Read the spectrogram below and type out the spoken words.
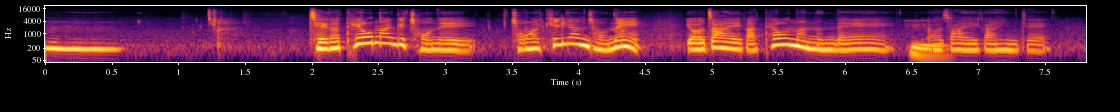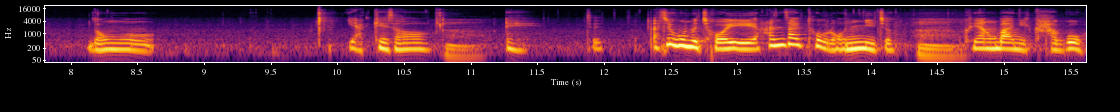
음, 제가 태어나기 전에 정확히 1년 전에 여자아이가 태어났는데 음. 여자아이가 이제 너무 약해서 아. 따지고 보면 저희 한 살 터울 언니죠. 아. 그 양반이 가고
